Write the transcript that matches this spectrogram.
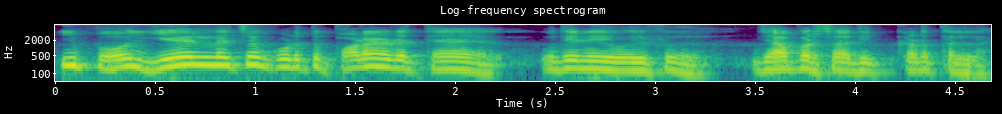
இப்போது ஏழு லட்சம் கொடுத்து படம் எடுத்தேன். உதயநிதி ஒய்ஃபு ஜாபர் சாதிக் கடத்தல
